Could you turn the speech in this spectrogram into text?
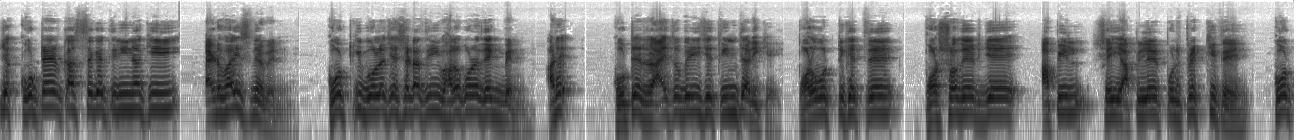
যে কোর্টের কাছ থেকে তিনি নাকি অ্যাডভাইস নেবেন। কোর্ট কি বলেছে সেটা তিনি ভালো করে দেখবেন। আরে, কোর্টের রায় তো বেরিয়েছে তিন তারিখে। পরবর্তী ক্ষেত্রে পর্ষদের যে আপিল, সেই আপিলের পরিপ্রেক্ষিতে কোর্ট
